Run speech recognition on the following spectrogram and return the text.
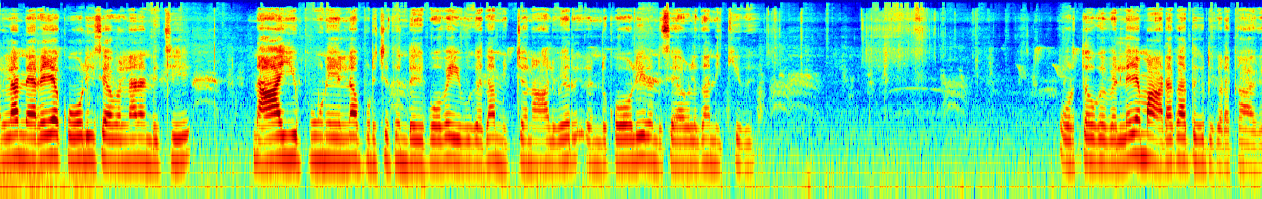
எல்லாம் நிறைய கோழி சேவல்லாம் இருந்துச்சு நாய் பூனையெல்லாம் பிடிச்சி திண்டது போக இவங்க தான் மிச்சம் நாலு பேர். ரெண்டு கோழி ரெண்டு சேவல் தான் நிற்கிது ஒருத்தவங்க வெள்ளையம்மா அடை காத்துக்கிட்டு கிடக்காக.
